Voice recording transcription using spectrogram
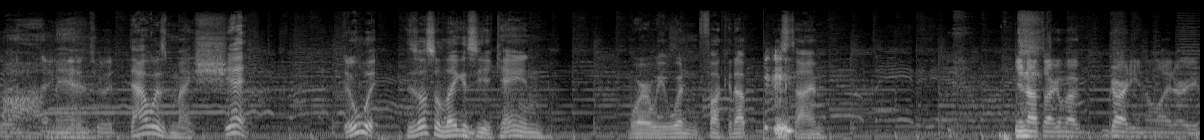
but Aw, I didn't man. get into it. That was my shit. Do it. There's also Legacy of Kain, where we wouldn't fuck it up this time. You're not talking about Guardian of Light, are you?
